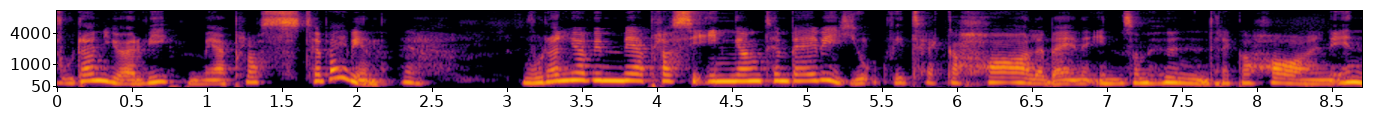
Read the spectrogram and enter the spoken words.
hvordan gjør vi med plass til babyen? Ja. Hvordan gjør vi mer plass i inngang til en baby? Jo, vi trekker halebeinet inn som hunden trekker halen inn.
